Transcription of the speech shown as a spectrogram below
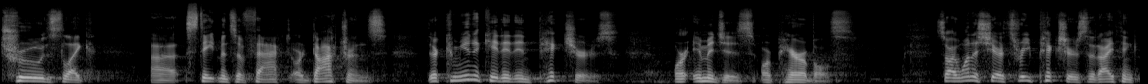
truths like uh, statements of fact or doctrines. They're communicated in pictures or images or parables. So I want to share three pictures that I think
